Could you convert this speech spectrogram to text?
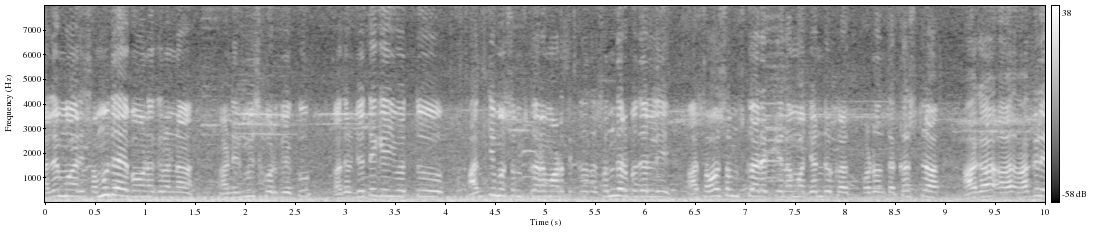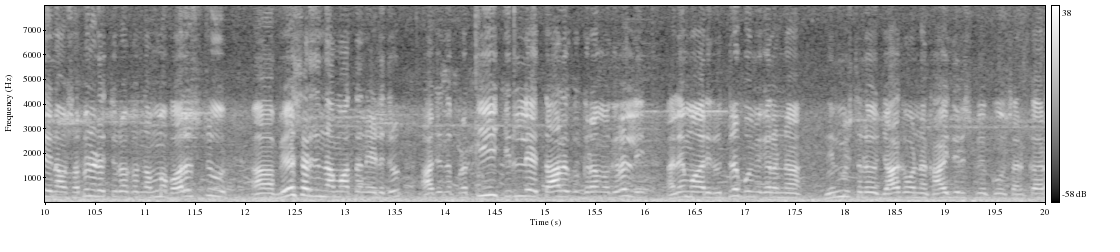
ಅಲೆಮಾರಿ ಸಮುದಾಯ ಭವನಗಳನ್ನು ನಿರ್ಮಿಸಿಕೊಡಬೇಕು. ಅದರ ಜೊತೆಗೆ ಇವತ್ತು ಅಂತಿಮ ಸಂಸ್ಕಾರ ಮಾಡತಕ್ಕಂಥ ಸಂದರ್ಭದಲ್ಲಿ ಆ ಶವ ಸಂಸ್ಕಾರಕ್ಕೆ ನಮ್ಮ ಜನರು ಕ, ಪಡುವಂಥ ಕಷ್ಟ, ಆಗ ಆಗಲೇ ನಾವು ಸಭೆ ನಡೆಯುತ್ತಿರುವಾಗ ನಮ್ಮ ಬಹಳಷ್ಟು ಬೇಸರದಿಂದ ಆ ಮಾತನ್ನು ಹೇಳಿದರು. ಆದ್ದರಿಂದ ಪ್ರತಿ ಜಿಲ್ಲೆ, ತಾಲೂಕು, ಗ್ರಾಮಗಳಲ್ಲಿ ಅಲೆಮಾರಿ ರುದ್ರಭೂಮಿಗಳನ್ನು ನಿರ್ಮಿಸಲು ಜಾಗವನ್ನು ಕಾಯ್ದಿರಿಸಬೇಕು ಸರ್ಕಾರ.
